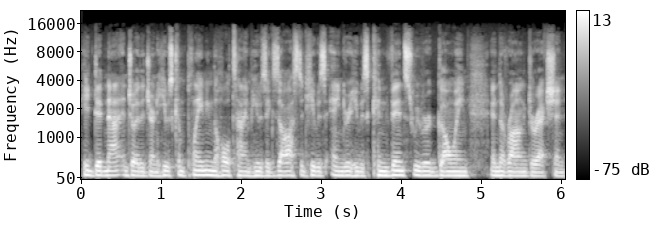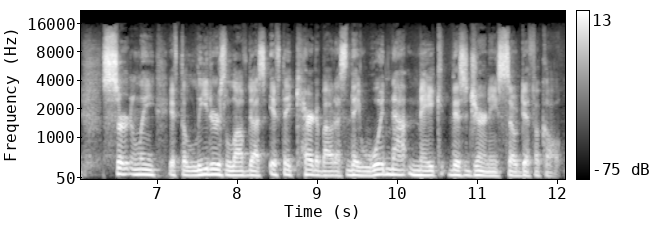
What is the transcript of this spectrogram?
He did not enjoy the journey. He was complaining the whole time. He was exhausted. He was angry. He was convinced we were going in the wrong direction. Certainly, if the leaders loved us, if they cared about us, they would not make this journey so difficult.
